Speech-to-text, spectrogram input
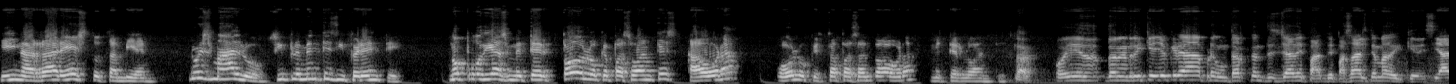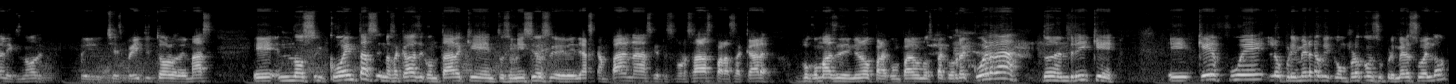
y narrar esto también. No es malo, simplemente es diferente. No podías meter todo lo que pasó antes, ahora, o lo que está pasando ahora, meterlo antes. Claro. Oye, don Enrique, yo quería preguntarte antes ya de, de pasar al tema de que decía Alex, ¿no? De, de Chespirito y todo lo demás. Eh, nos cuentas, nos acabas de contar que en tus inicios eh, vendías campanas, que te esforzabas para sacar un poco más de dinero para comprar unos tacos. ¿Recuerda, don Enrique, eh, qué fue lo primero que compró con su primer sueldo?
